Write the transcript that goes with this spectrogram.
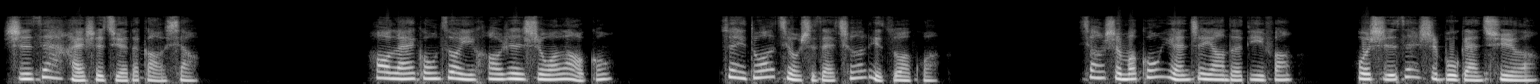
实在还是觉得搞笑。后来工作以后认识我老公，最多就是在车里坐过。像什么公园这样的地方，我实在是不敢去了。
